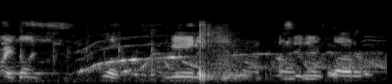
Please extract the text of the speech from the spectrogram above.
All right, done. Look, me and See you next later.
